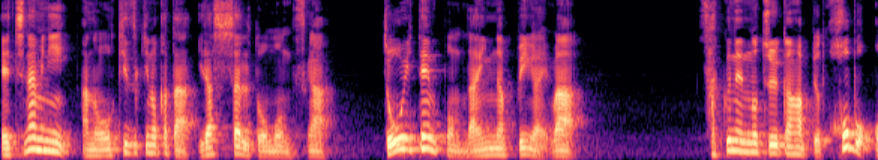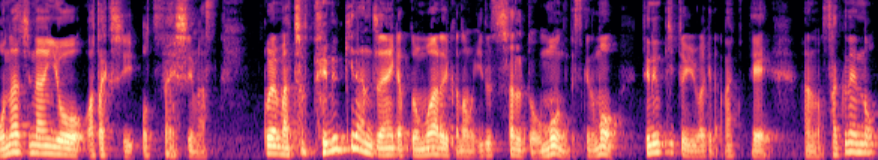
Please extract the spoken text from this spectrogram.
えちなみに、あの、お気づきの方いらっしゃると思うんですが、上位店舗のラインナップ以外は、昨年の中間発表とほぼ同じ内容を私お伝えしています。これはまあちょっと手抜きなんじゃないかと思われる方もいらっしゃると思うんですけども、手抜きというわけではなくて、あの、昨年の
